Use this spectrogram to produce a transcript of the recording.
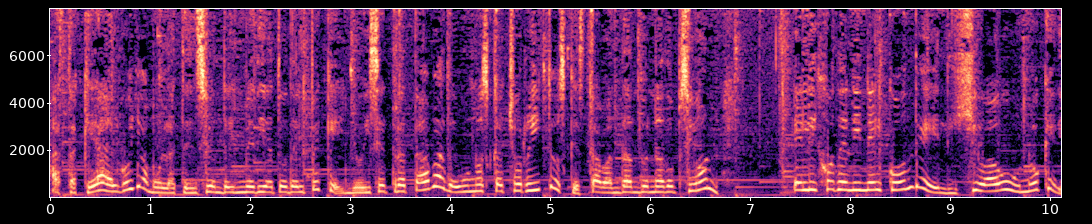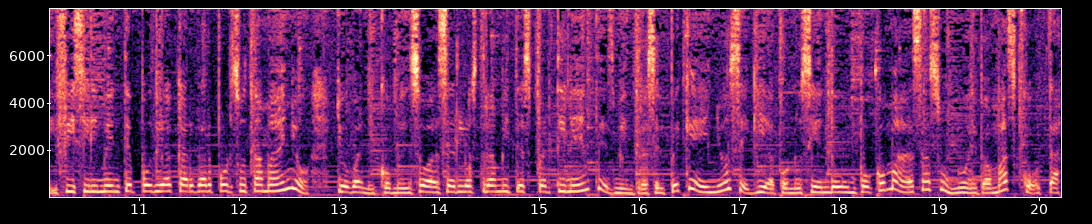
hasta que algo llamó la atención de inmediato del pequeño y se trataba de unos cachorritos que estaban dando en adopción. El hijo de Ninel Conde eligió a uno que difícilmente podía cargar por su tamaño. Giovanni comenzó a hacer los trámites pertinentes mientras el pequeño seguía conociendo un poco más a su nueva mascota.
